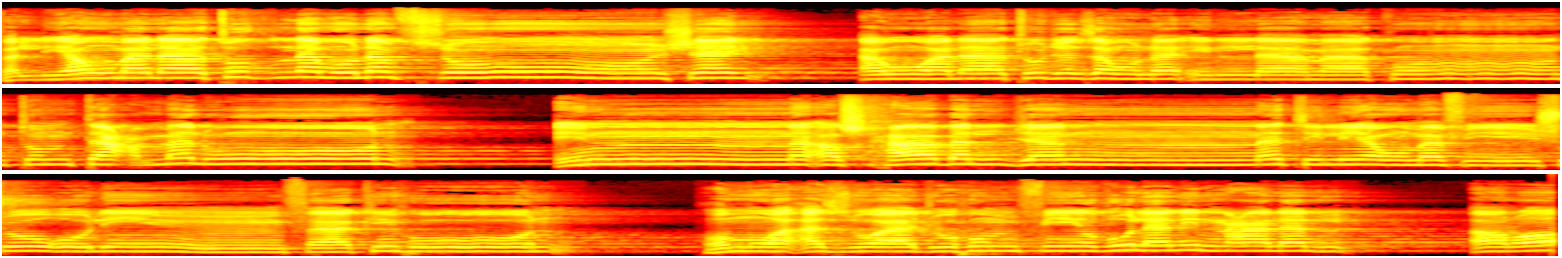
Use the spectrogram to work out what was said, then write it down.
فاليوم لا تظلم نفس شيء أو ولا تجزون إلا ما كنتم تعملون. إن أصحاب الجنة اليوم في شغل فاكهون. هم وأزواجهم في ظلل على الأرائك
